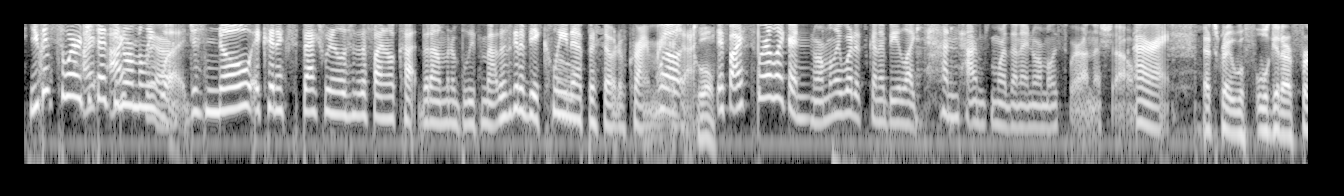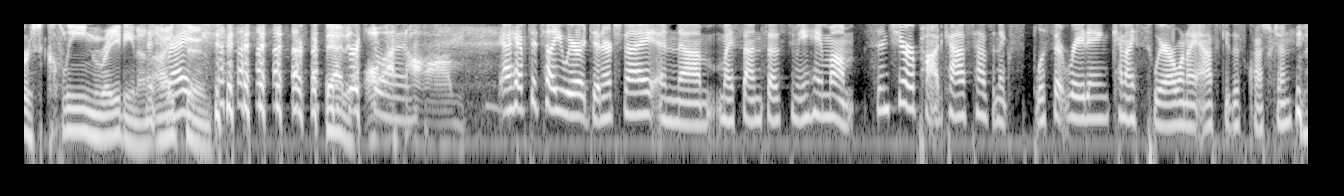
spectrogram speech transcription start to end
You can swear just I- as you I normally swear. would. Just know it can expect when you listen to the final cut that I'm going to bleep them out. This is going to be a clean episode of Crime Writers. Well, Cool. if I swear like I normally would, it's going to be like 10 times more than I normally swear on this show. All right. That's great. We'll, we'll get our first clean rating on That's right. iTunes. That is First one. I have to tell you, we were at dinner tonight, and um, my son says to me, Hey, mom, since your podcast has an explicit rating, can I swear when I ask you this question?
